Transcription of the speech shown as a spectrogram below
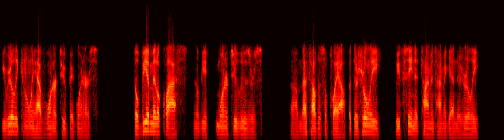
You really can only have one or two big winners. There'll be a middle class, and there'll be one or two losers. Um, that's how this will play out. But there's really, we've seen it time and time again. There's really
